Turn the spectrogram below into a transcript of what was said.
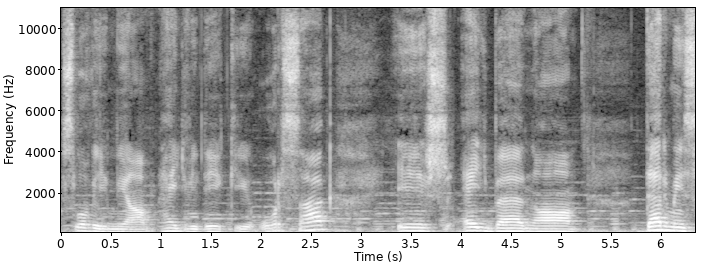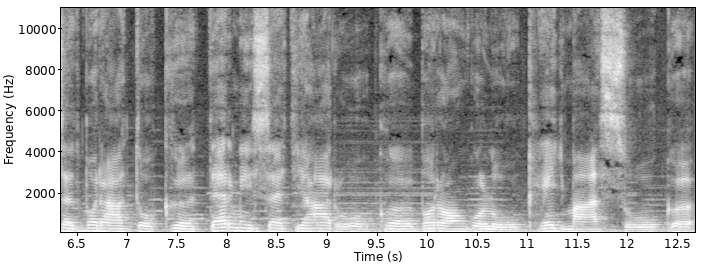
Szlovénia hegyvidéki ország, és egyben a természetbarátok, természetjárók, barangolók, hegymászók,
